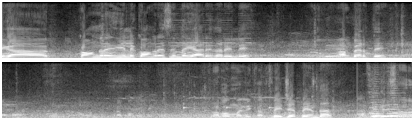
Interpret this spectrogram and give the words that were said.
ಈಗ ಕಾಂಗ್ರೆಸ್ ಇಲ್ಲಿ ಕಾಂಗ್ರೆಸ್ಸಿಂದ ಯಾರಿದ್ದಾರೆ ಇಲ್ಲಿ? ಅಭ್ಯರ್ಥಿ? ಪ್ರಭಾ ಮಲ್ಲಿಕಾರ್ಜುನ್. ಬಿ ಜೆ ಪಿಯಿಂದ ಸಿದ್ದೇಶ್ವರ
